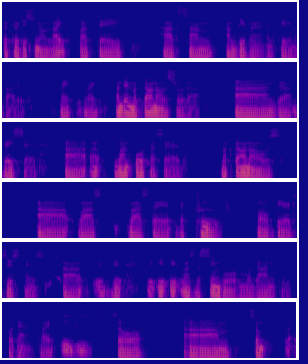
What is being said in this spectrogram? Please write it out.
the traditional life, but they had some ambivalent feeling about it, right? Right. And then McDonald's showed up, and uh, they said, uh, uh one author said, McDonald's uh, was was the the proof of their existence. Uh, the, it, it, was the symbol of modernity for them, right? Mm-hmm. So, um, so uh,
